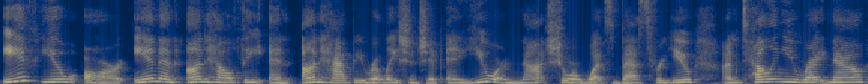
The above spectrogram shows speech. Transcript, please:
If you are in an unhealthy and unhappy relationship and you are not sure what's best for you, I'm telling you right now,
